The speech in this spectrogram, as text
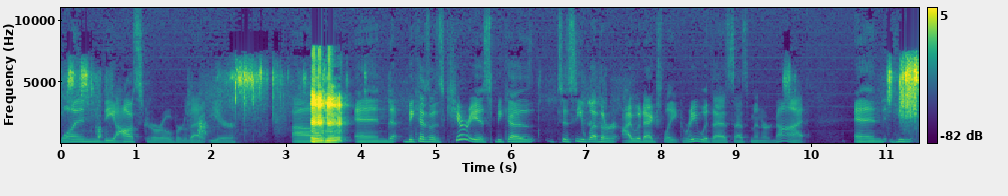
won the Oscar over that year. Um, Mhm. And because I was curious, because to see whether I would actually agree with that assessment or not. And he,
